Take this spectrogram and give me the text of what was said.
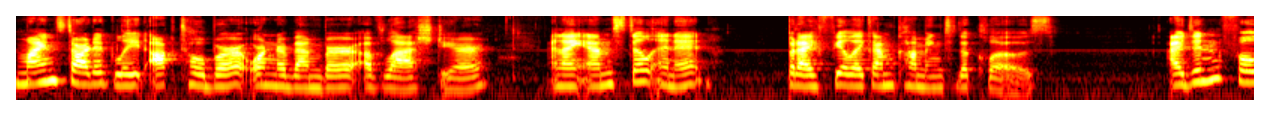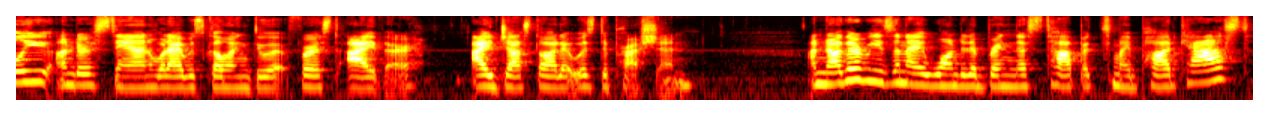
mine started late October or November of last year, and I am still in it, but I feel like I'm coming to the close. I didn't fully understand what I was going through at first either. I just thought it was depression. Another reason I wanted to bring this topic to my podcast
